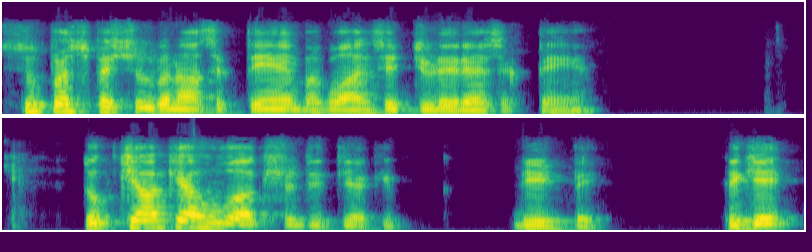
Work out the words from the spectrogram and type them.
सुपर स्पेशल बना सकते हैं, भगवान से जुड़े रह सकते हैं। तो क्या क्या हुआ अक्षय तृतीया की डेट पे? देखिए,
